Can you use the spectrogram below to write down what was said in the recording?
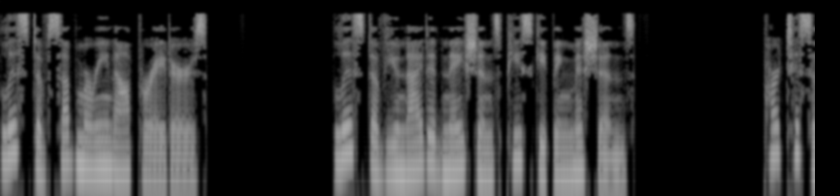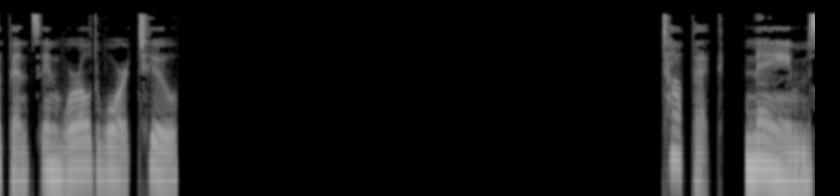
List of submarine operators. List of United Nations peacekeeping missions. Participants in World War II Topic. Names.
